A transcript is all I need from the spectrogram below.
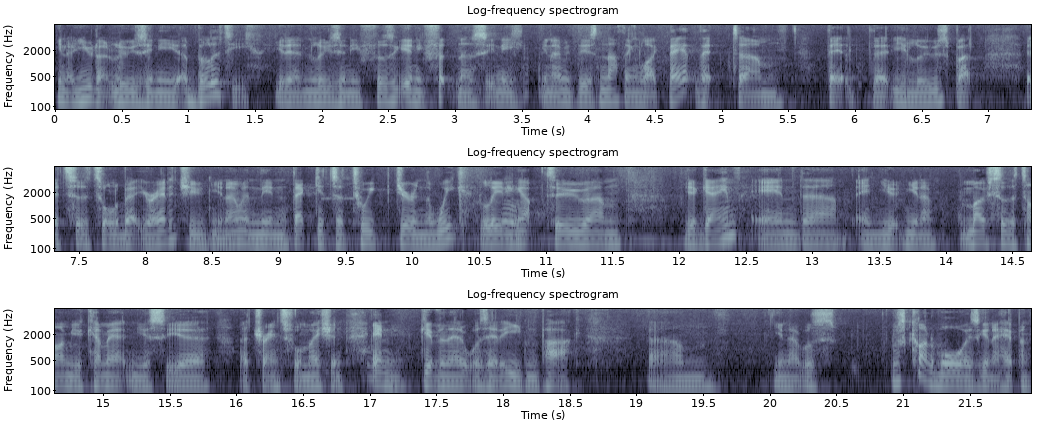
You know, you don't lose any ability. You don't lose any physical, any fitness, any. You know, there's nothing like that that um, that that you lose. But it's it's all about your attitude. You know, and then that gets a tweak during the week leading up to. Um, your game, and uh, and you you know most of the time you come out and you see a, a transformation. And given that it was at Eden Park, um, you know it was it was kind of always going to happen.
